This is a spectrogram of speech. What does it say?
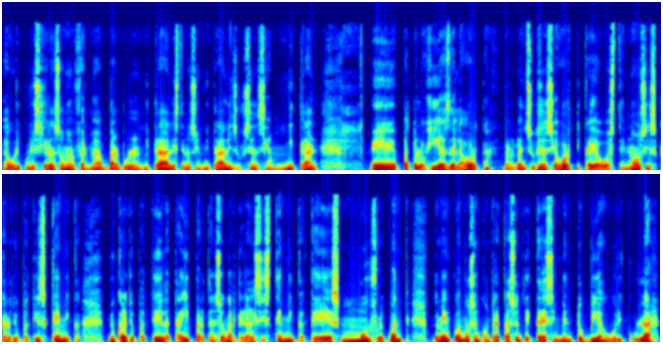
aurícula izquierda son enfermedad valvular mitral, estenosis mitral, insuficiencia mitral eh, patologías de la aorta, la insuficiencia aórtica y estenosis, cardiopatía isquémica, miocardiopatía dilatada, hipertensión arterial sistémica que es muy frecuente. También podemos encontrar casos de crecimiento vía auricular.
